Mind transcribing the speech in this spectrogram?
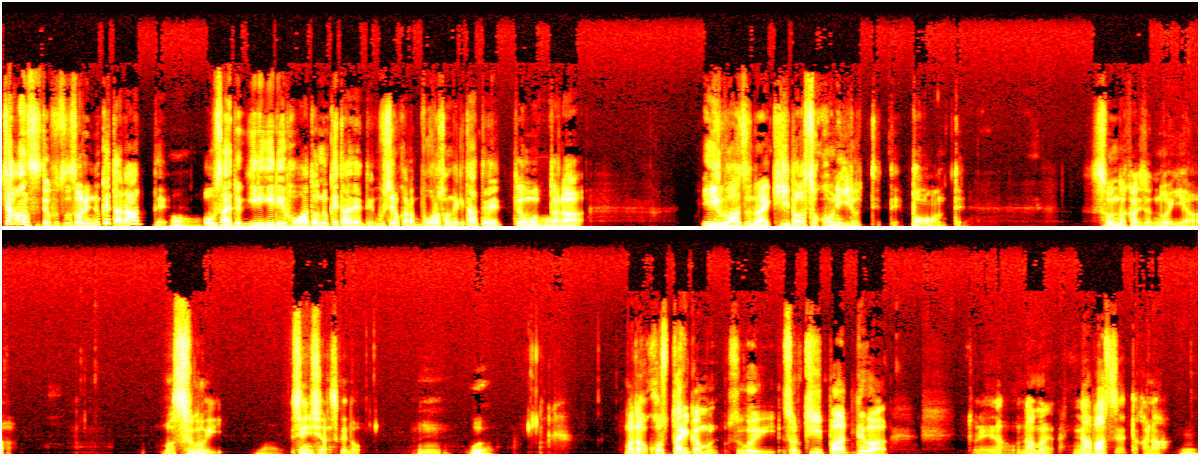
チャンスって普通それ抜けたなって。うんオフサイドギリギリフォワード抜けたでって、後ろからボール飛んできたってって思ったら、いるはずないキーパーがそこにいるって言って、ボーンって。そんな感じだ、ノイヤー。まあ、すごいまあ選手なんですけど。うん。まあ、だからコスタリカもすごい、そのキーパーでは、とね、な名前、ナバスやったかな。うん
